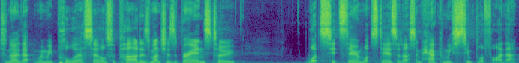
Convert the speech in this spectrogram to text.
to know that when we pull ourselves apart as much as brands too, what sits there and what stares at us, and how can we simplify that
